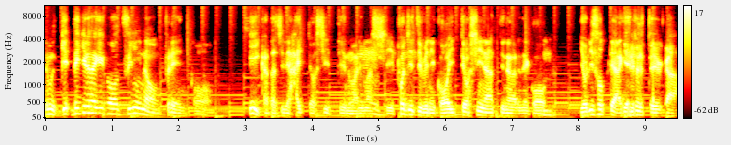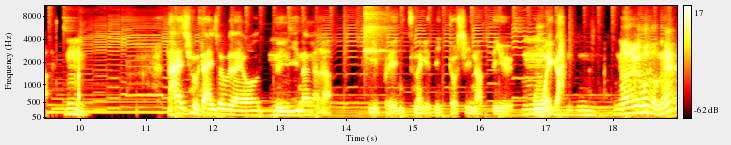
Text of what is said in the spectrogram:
でも、げできるだけこう、次のプレーにこう、いい形で入ってほしいっていうのもありますし、ポジティブにこう言ってほしいなっていう流れでこう、うん寄り添ってあげるというか、うん。大丈夫大丈夫だよって言いながら、いいプレーにつなげていってほしいなっていううん思いが。うんなるほどね。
